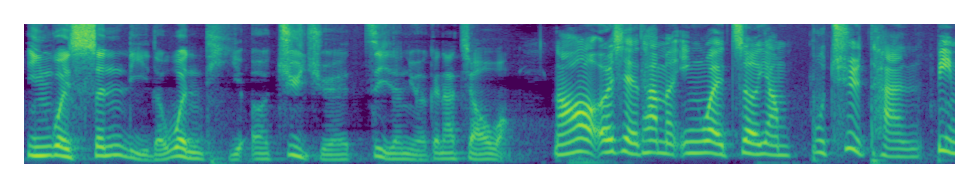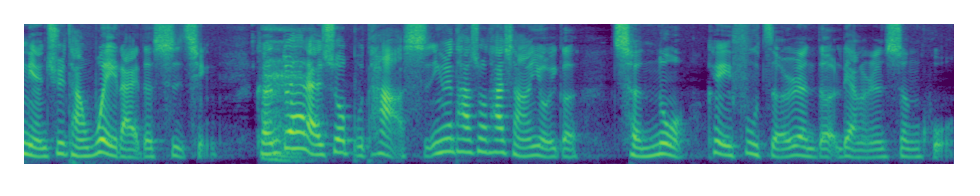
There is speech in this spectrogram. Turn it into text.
因为生理的问题而拒绝自己的女儿跟他交往，然后而且他们因为这样不去谈，避免去谈未来的事情，可能对他来说不踏实，因为他说他想要有一个承诺，可以负责任的两人生活。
